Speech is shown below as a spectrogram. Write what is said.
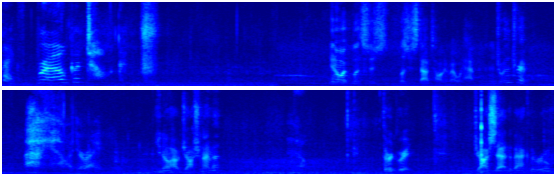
Thanks, bro. Good talk. You know what? Let's just let's just stop talking about what happened and enjoy the trip. Ah, you know what? You're right. You know how Josh and I met? No. Third grade. Josh sat in the back of the room,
